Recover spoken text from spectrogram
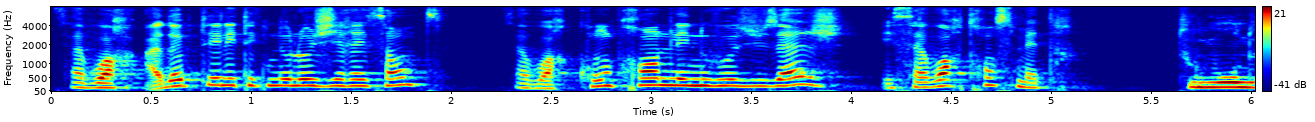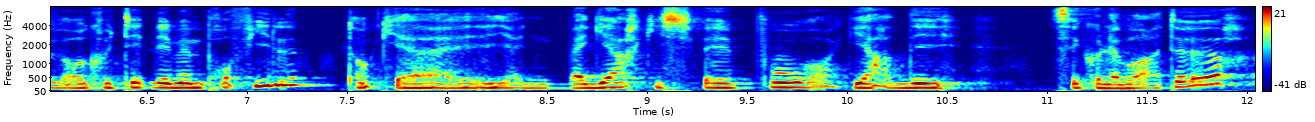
Savoir adopter les technologies récentes, savoir comprendre les nouveaux usages et savoir transmettre. Tout le monde veut recruter les mêmes profils, donc il y, a, une bagarre qui se fait pour garder ses collaborateurs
